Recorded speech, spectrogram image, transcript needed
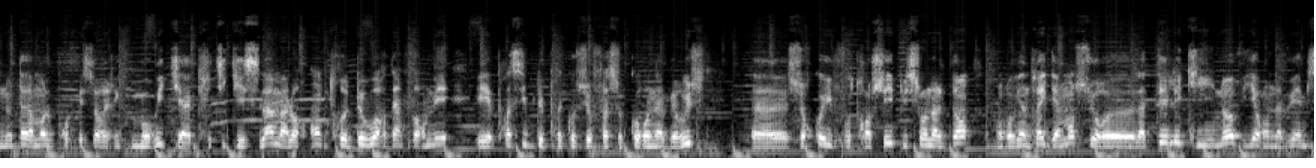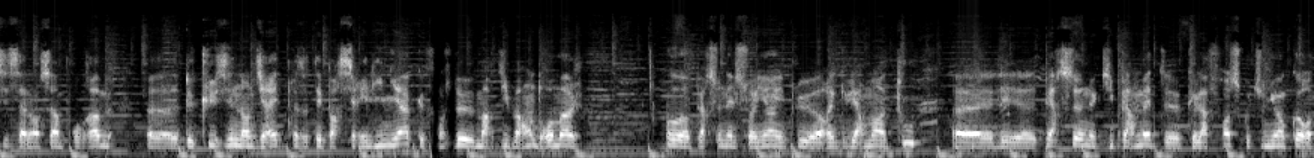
notamment le professeur Eric Maury qui a critiqué cela. alors entre devoir d'informer et principe de précaution face au coronavirus, euh, sur quoi il faut trancher. Puis si on a le temps, on reviendra également sur euh, la télé qui innove. Hier, on a vu M6 a lancé un programme euh, de cuisine en direct présenté par Cyril Lignac, que France 2 mardi va rendre hommage au personnel soignant et plus régulièrement à tous les personnes qui permettent que la France continue encore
